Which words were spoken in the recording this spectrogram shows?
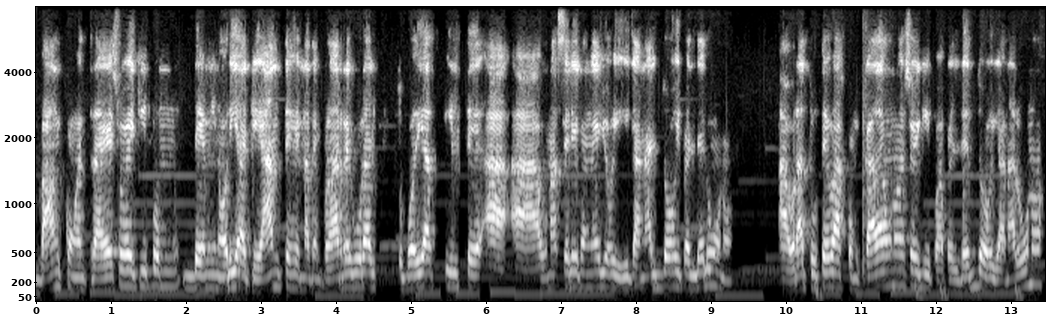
van contra esos equipos de minoría que antes en la temporada regular podías irte a, una serie con ellos y ganar dos y perder uno. Ahora tú te vas con cada uno de esos equipos a perder dos y ganar uno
